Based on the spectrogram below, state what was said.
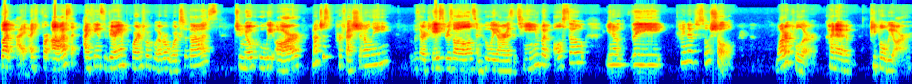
But I, I, for us, I think it's very important for whoever works with us to know who we are, not just professionally with our case results and who we are as a team, but also, you know, the kind of social water cooler kind of people we are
